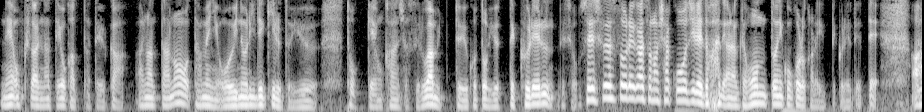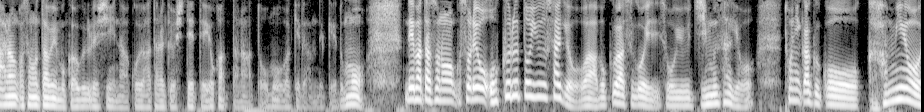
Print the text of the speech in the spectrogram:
ね、奥さんになってよかったというか、あなたのためにお祈りできるという特権を感謝するわ、ということを言ってくれるんですよ。そしてそれがその社交辞令とかではなくて本当に心から言ってくれてて、ああ、なんかそのために僕は嬉しいな、こういう働きをしててよかったなと思うわけなんだけれども、で、またその、それを送るという作業は、僕はすごいそういう事務作業、とにかくこう、紙を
